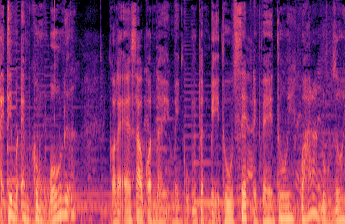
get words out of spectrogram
Lại thêm một em khủng bố nữa. Có lẽ sau con này mình cũng chuẩn bị thu xếp để về thôi, Quá là đủ rồi.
